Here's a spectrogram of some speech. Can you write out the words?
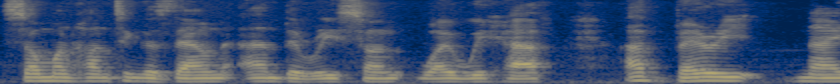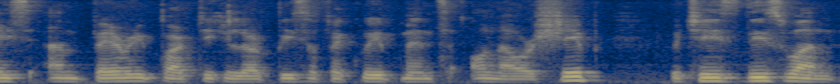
someone hunting us down and the reason why we have a very nice and very particular piece of equipment on our ship, which is this one.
